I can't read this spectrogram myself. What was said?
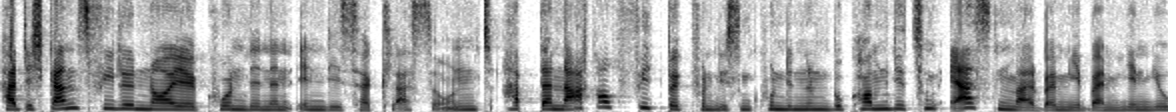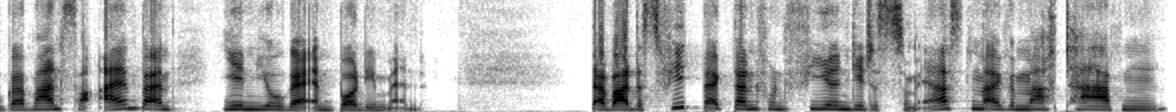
hatte ich ganz viele neue Kundinnen in dieser Klasse und habe danach auch Feedback von diesen Kundinnen bekommen, die zum ersten Mal bei mir beim Yin-Yoga waren, vor allem beim Yin-Yoga-Embodiment. Da war das Feedback dann von vielen, die das zum ersten Mal gemacht haben,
